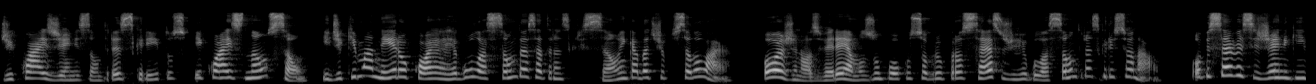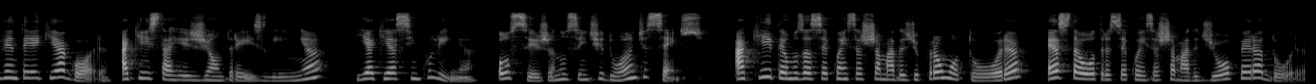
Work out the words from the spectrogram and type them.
de quais genes são transcritos e quais não são, e de que maneira ocorre a regulação dessa transcrição em cada tipo celular. Hoje, nós veremos um pouco sobre o processo de regulação transcricional. Observe esse gene que inventei aqui agora. Aqui está a região 3' e aqui a 5', ou seja, no sentido antissenso. Aqui temos a sequência chamada de promotora, esta outra sequência é chamada de operadora.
